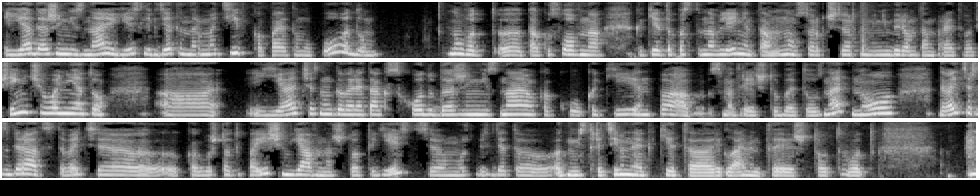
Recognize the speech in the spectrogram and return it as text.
Я даже не знаю, есть ли где-то нормативка по этому поводу ну вот э, так условно какие-то постановления, там, ну, 44 мы не берем, там про это вообще ничего нету. А, я, честно говоря, так сходу даже не знаю, как, какие НПА смотреть, чтобы это узнать, но давайте разбираться, давайте э, как бы что-то поищем, явно что-то есть, может быть, где-то административные какие-то регламенты, что-то вот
